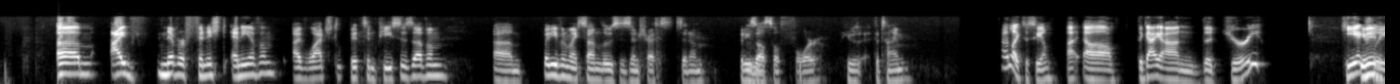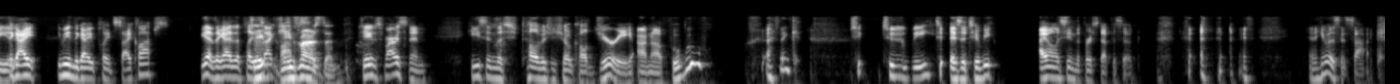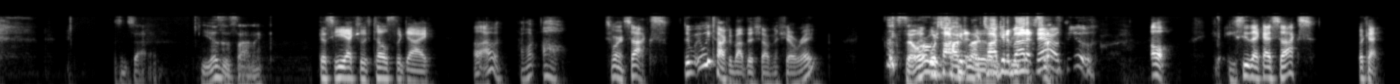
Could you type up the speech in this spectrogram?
Um, I've never finished any of them. I've watched bits and pieces of them. Um, but even my son loses interest in them. But he's Mhm. also four. He was at the time. I'd like to see him. I, uh, the guy on the jury, he You actually, mean the guy? You mean the guy who played Cyclops? yeah, the guy that played James, Cyclops, James Marsden. James Marsden. He's in this television show called Jury on uh, Fubu, I think. To to be. Is it Tubi? I only seen the first episode, and he was in Sonic Wasn't Sonic. He is in Sonic. because he actually tells the guy, "Oh, I, I want, oh, he's wearing socks." Did we, we talked about this on the show, right? I think so. Or we're we talking. about We're it talking about it now too. Oh, you see that guy socks? Okay,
